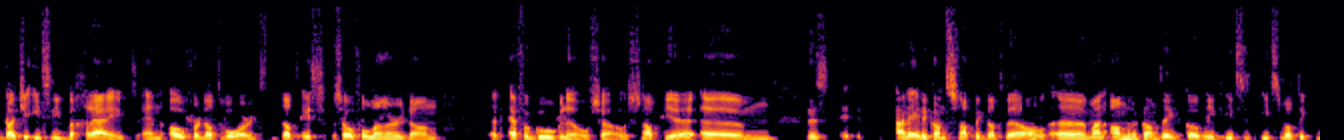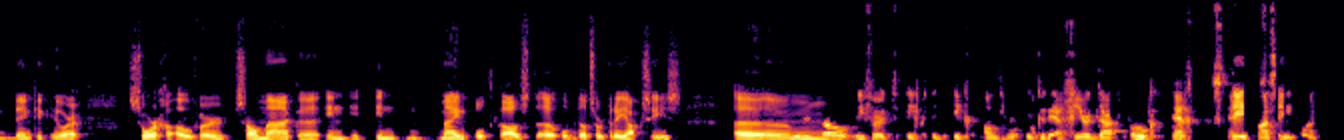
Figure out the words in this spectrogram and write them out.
Dat je iets niet begrijpt en over dat woord... Dat is zoveel langer dan het even googlen of zo. Snap je? Ehm, dus eh, aan de ene kant snap ik dat wel. Uh, maar aan de andere kant denk ik ook niet iets, iets wat ik denk ik heel erg zorgen over zal maken in, in mijn podcast uh, op dat soort reacties. Um, wel, lieverd, ik, ik, antwoord, ik reageer daar ook echt stevast niet op.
